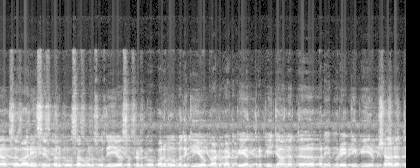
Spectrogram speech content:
ਆਪ ਸਵਾਰੀ ਸੇਵਕਨ ਕੋ ਸਭ ਗੁਣ ਸੋਧਿਓ ਸਤਰਨ ਕੋ ਪਲਮੋ ਬਦ ਕੀਓ ਘਟ ਘਟ ਕੇ ਅੰਤਰ ਕੀ ਜਾਣਤ, ਭਲੇ ਬੁਰੇ ਕੀ ਪੀਰ ਪਛਾਨਤ।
